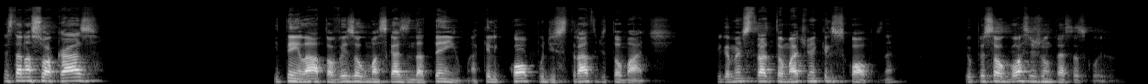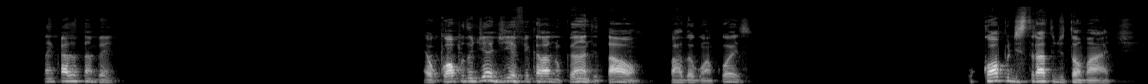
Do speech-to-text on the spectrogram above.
Você está na sua casa e tem lá, talvez algumas casas ainda tenham, aquele copo de extrato de tomate. Antigamente, extrato de tomate vinha aqueles copos, né? E o pessoal gosta de juntar essas coisas. Lá em casa também. É o copo do dia a dia, fica lá no canto e tal, guarda alguma coisa. O copo de extrato de tomate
